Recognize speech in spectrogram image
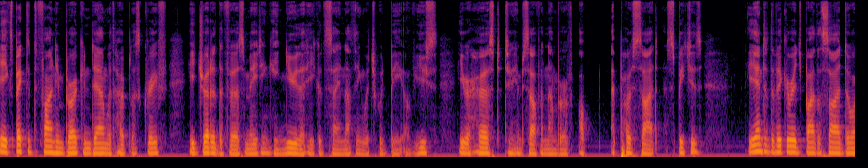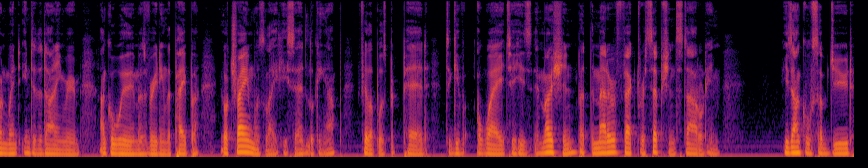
He expected to find him broken down with hopeless grief. He dreaded the first meeting. He knew that he could say nothing which would be of use. He rehearsed to himself a number of op- apposite speeches. He entered the vicarage by the side door and went into the dining room. Uncle William was reading the paper. Your train was late, he said, looking up. Philip was prepared to give way to his emotion, but the matter of fact reception startled him. His uncle, subdued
